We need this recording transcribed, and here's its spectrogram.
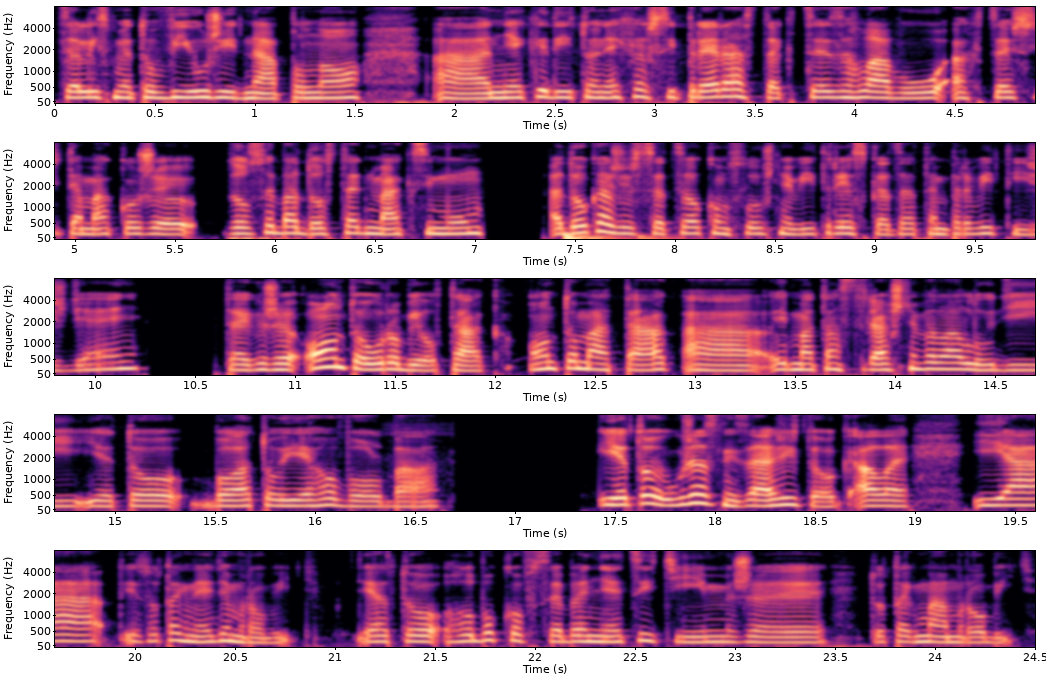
chceli sme to využiť naplno a niekedy to necháš si prerastať cez hlavu a chceš si tam akože do seba dostať maximum a dokážeš sa celkom slušne vytrieskať za ten prvý týždeň. Takže on to urobil tak, on to má tak a má tam strašne veľa ľudí, je to, bola to jeho voľba je to úžasný zážitok, ale ja, ja to tak nejdem robiť. Ja to hlboko v sebe necítim, že to tak mám robiť.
